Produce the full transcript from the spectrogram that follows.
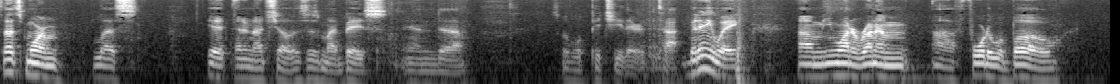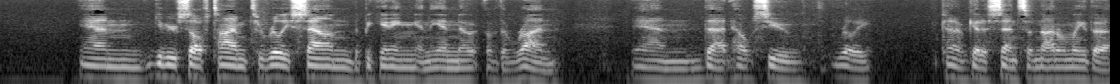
So that's more or less it in a nutshell. This is my bass, and uh, it's a little pitchy there at the top. But anyway, um, you want to run them uh, four to a bow and give yourself time to really sound the beginning and the end note of the run. And that helps you really kind of get a sense of not only the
